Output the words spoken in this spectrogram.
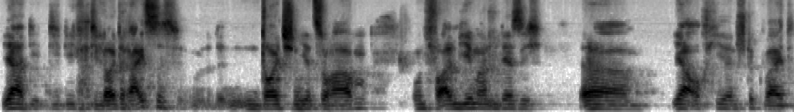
ja, die, die, die, die Leute reizt es, einen Deutschen hier zu haben und vor allem jemanden, der sich äh, ja auch hier ein Stück weit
